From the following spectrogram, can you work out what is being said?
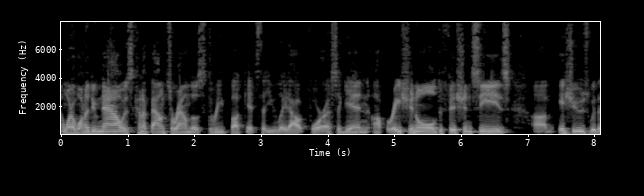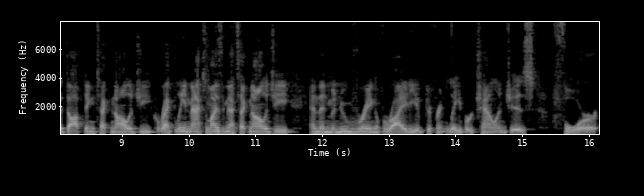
And what I want to do now is kind of bounce around those three buckets that you laid out for us. Again, operational deficiencies, um, issues with adopting technology correctly and maximizing that technology, and then maneuvering a variety of different labor challenges for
